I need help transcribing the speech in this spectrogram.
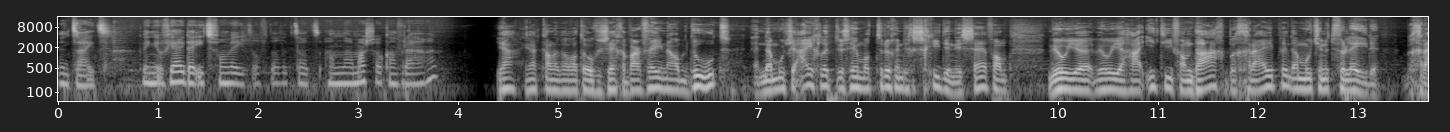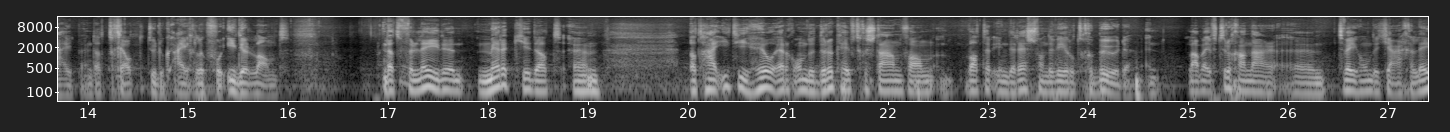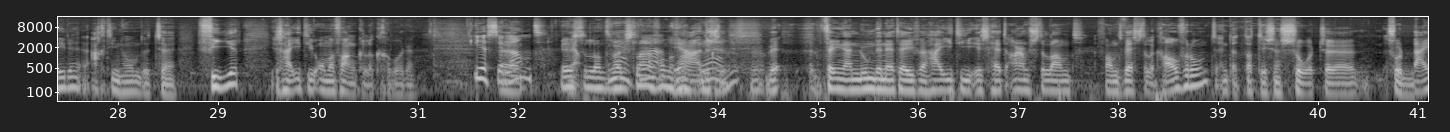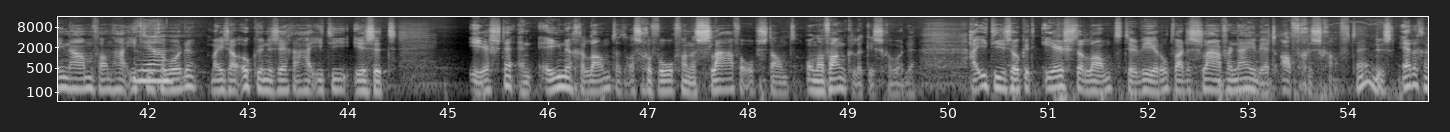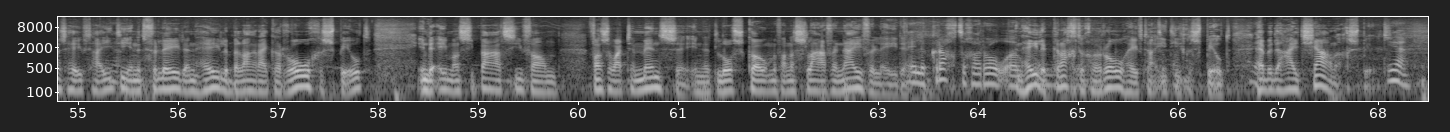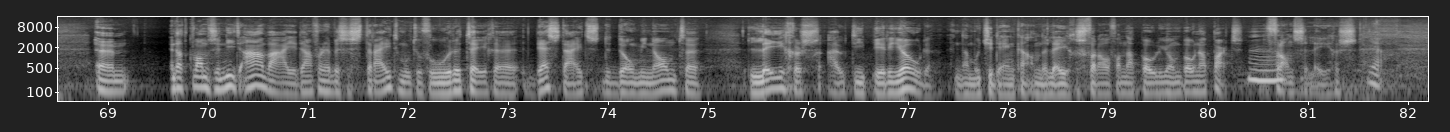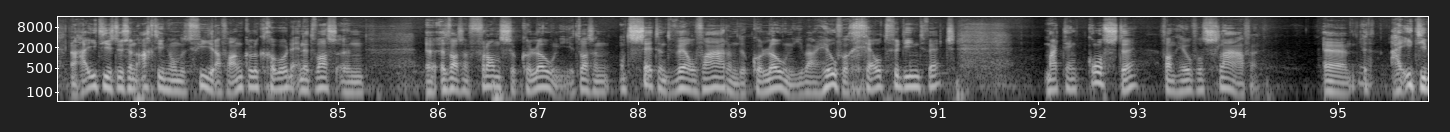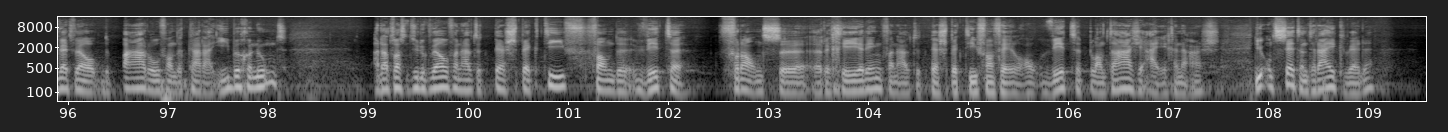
Tijd. Ik weet niet of jij daar iets van weet of dat ik dat aan eh, Marcel kan vragen. Ja, ja, ik kan er wel wat over zeggen. Waar Vee nou op doelt, en dan moet je eigenlijk dus helemaal terug in de geschiedenis. Hè, van, wil, je, wil je Haiti vandaag begrijpen, dan moet je het verleden begrijpen. En dat geldt natuurlijk eigenlijk voor ieder land. Dat verleden merk je dat, ehm, dat Haiti heel erg onder druk heeft gestaan van wat er in de rest van de wereld gebeurde. En laten we even teruggaan naar ehm, 200 jaar geleden, 1804, is Haiti onafhankelijk geworden. Eerste Eh, land. Eerste land waar Ja, de slaven ja. onafhankelijk Ja, zijn. dus we, Vena noemde net even, Haiti is het armste land van het westelijk halfrond. En dat, dat is een soort, eh, soort bijnaam van Haiti Ja. geworden. Maar je zou ook kunnen zeggen, Haiti is het eerste en enige land dat als gevolg van een slavenopstand onafhankelijk is geworden. Haiti is ook het eerste land ter wereld waar de slavernij werd afgeschaft. Hè? Dus ergens heeft Haiti Ja. in het verleden een hele belangrijke rol gespeeld in de emancipatie van, van zwarte mensen, in het loskomen van een slavernijverleden. Een hele krachtige rol ook. Een hele krachtige rol heeft Haiti gespeeld. Hebben de Haitianen gespeeld. Ja, Ehm, en dat kwam ze niet aanwaaien. Daarvoor hebben ze strijd moeten voeren tegen destijds de dominante legers uit die periode. En dan moet je denken aan de legers vooral van Napoleon Bonaparte, de Franse legers. ja. Nou, Haiti is dus in 1804 afhankelijk geworden en het was een, eh, het was een Franse kolonie. Het was een ontzettend welvarende kolonie waar heel veel geld verdiend werd, maar ten koste van heel veel slaven. Eh, het- Haiti werd wel de parel van de Caraïben genoemd, maar dat was natuurlijk wel vanuit het perspectief van de witte Franse regering, vanuit het perspectief van veelal witte plantage-eigenaars, die ontzettend rijk werden,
